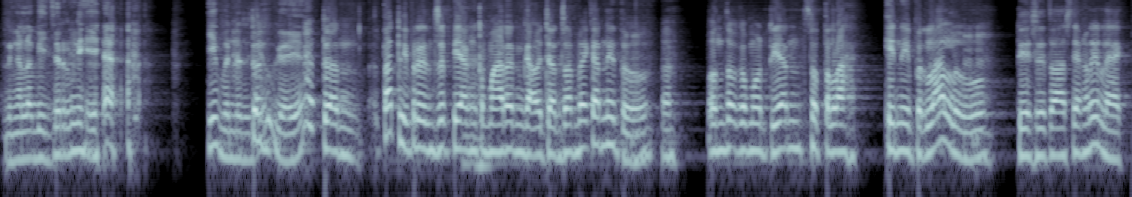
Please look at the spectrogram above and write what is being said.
dengan lebih jernih ya. Iya bener juga ya. dan tadi prinsip yang kemarin Kak Ujan sampaikan itu eh, untuk kemudian setelah ini berlalu di situasi yang rileks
